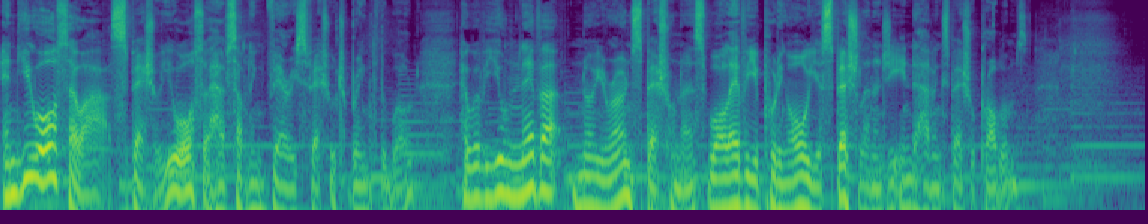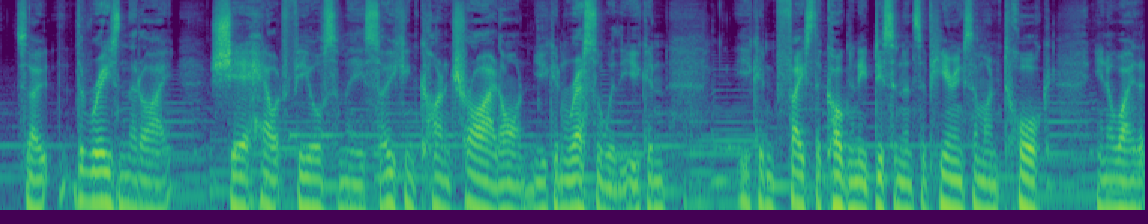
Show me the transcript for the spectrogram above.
And you also are special. You also have something very special to bring to the world. However, you'll never know your own specialness while ever you're putting all your special energy into having special problems. So, the reason that I share how it feels for me so you can kind of try it on. You can wrestle with it. You can you can face the cognitive dissonance of hearing someone talk in a way that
